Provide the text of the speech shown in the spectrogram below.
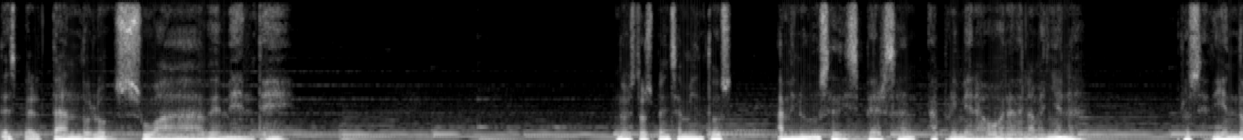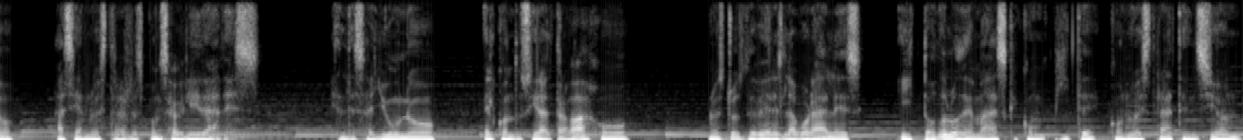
despertándolo suavemente. Nuestros pensamientos a menudo se dispersan a primera hora de la mañana, procediendo hacia nuestras responsabilidades. El desayuno, el conducir al trabajo, nuestros deberes laborales y todo lo demás que compite con nuestra atención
